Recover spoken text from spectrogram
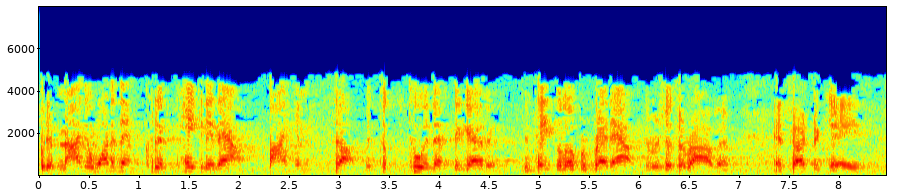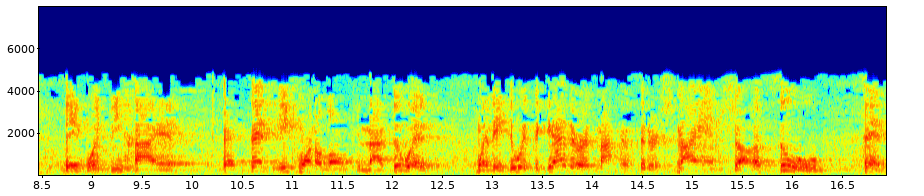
But if neither one of them could have taken it out by himself, it took the two of them together to take the loaf of bread out to Rishus Harabim, in such a case, they would be chayiv. That since each one alone cannot do it, when they do it together, it's not considered shnayim sha'asu, since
